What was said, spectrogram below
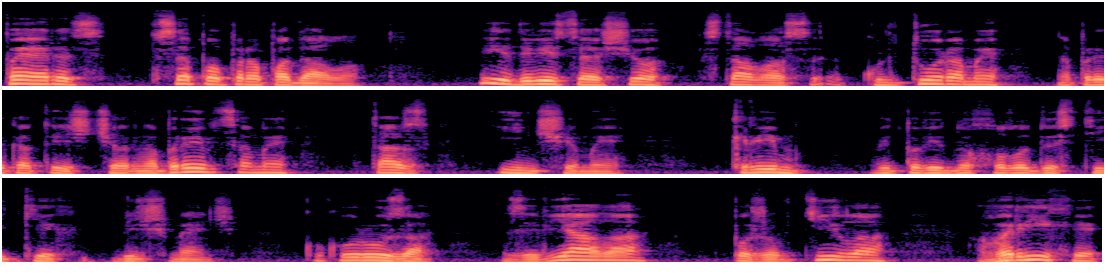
перець, все попропадало. І дивіться, що стало з культурами, наприклад, із чорнобривцями та з іншими, крім відповідно холодостійких більш-менш. Кукуруза зів'яла, пожовтіла, горіхи,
